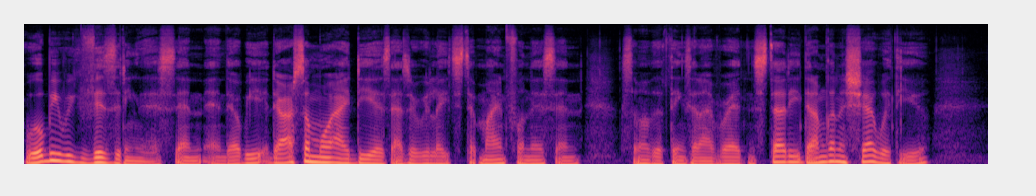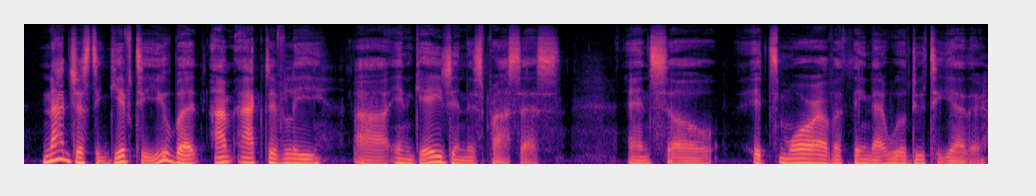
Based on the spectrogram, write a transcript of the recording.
we'll be revisiting this and, and there'll be there are some more ideas as it relates to mindfulness and some of the things that I've read and studied that I'm going to share with you, not just to give to you, but I'm actively uh, engaged in this process. And so it's more of a thing that we'll do together.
